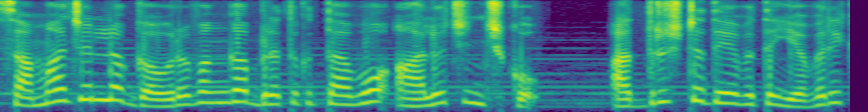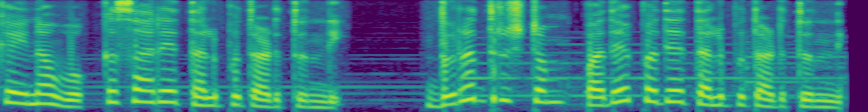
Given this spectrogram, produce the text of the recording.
సమాజంలో గౌరవంగా బ్రతుకుతావో ఆలోచించుకో. అదృష్టదేవత ఎవరికైనా ఒక్కసారే తలుపు తడుతుంది. దురదృష్టం పదే పదే తలుపు తడుతుంది.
